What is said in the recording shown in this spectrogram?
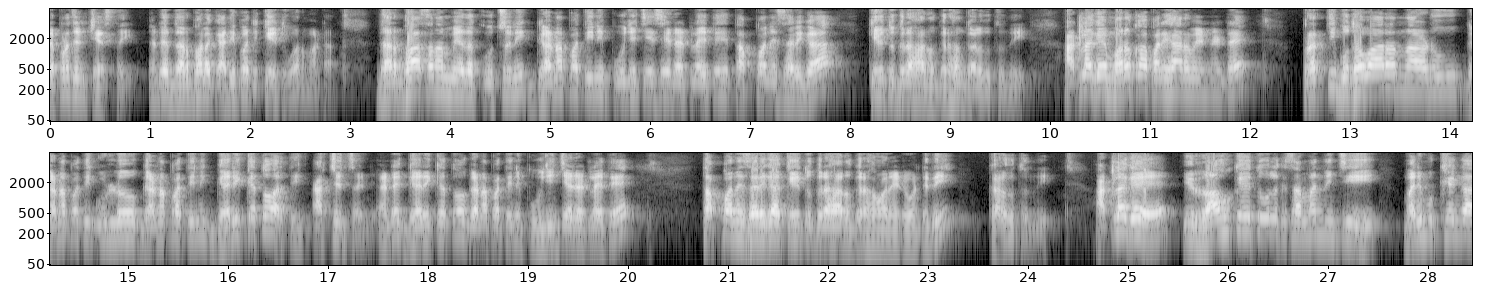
రిప్రజెంట్ చేస్తాయి. అంటే దర్భలకి అధిపతి కేతువు అనమాట దర్భాసనం మీద కూర్చుని గణపతిని పూజ చేసేటట్లయితే తప్పనిసరిగా కేతుగ్రహ అనుగ్రహం కలుగుతుంది. అట్లాగే మరొక పరిహారం ఏంటంటే ప్రతి బుధవారం నాడు గణపతి గుళ్ళో గణపతిని గరికతో అర్చి అర్చించండి. అంటే గరికతో గణపతిని పూజించేటట్లయితే తప్పనిసరిగా కేతుగ్రహ అనుగ్రహం అనేటువంటిది కలుగుతుంది. అట్లాగే ఈ రాహుకేతువులకు సంబంధించి మరి ముఖ్యంగా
